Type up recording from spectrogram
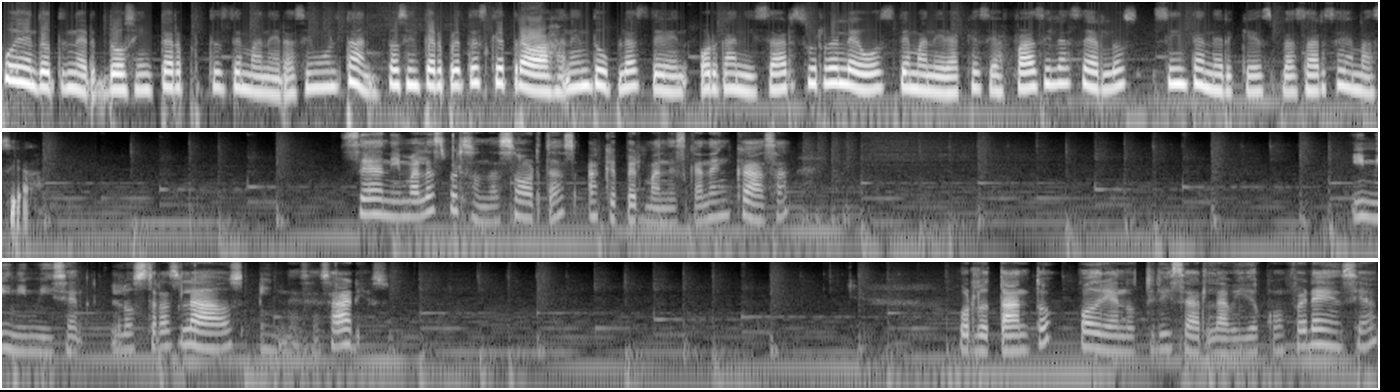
pudiendo tener dos intérpretes de manera simultánea. Los intérpretes que trabajan en duplas deben organizar sus relevos de manera que sea fácil hacerlos sin tener que desplazarse demasiado. Se anima a las personas sordas a que permanezcan en casa y minimicen los traslados innecesarios. Por lo tanto, podrían utilizar la videoconferencia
